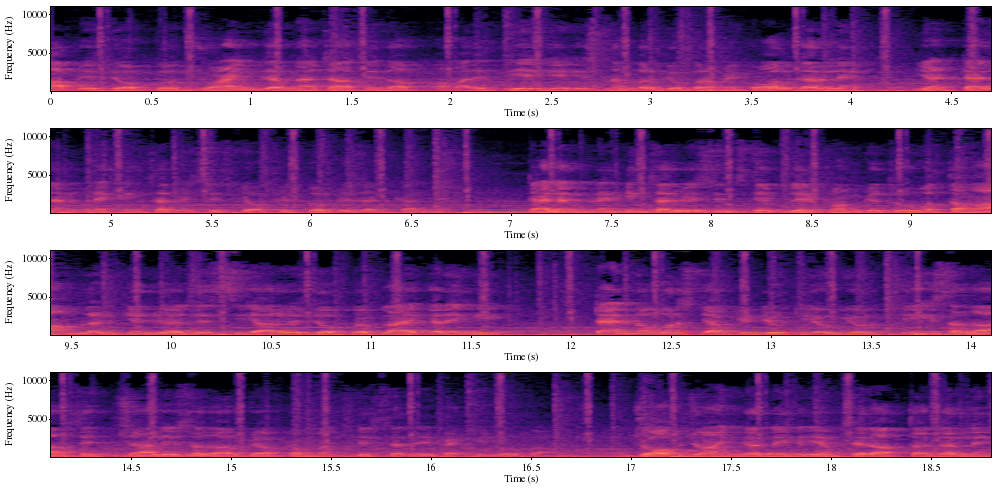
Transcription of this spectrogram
आप इस जॉब को ज्वाइन करना चाहते हैं तो आप हमारे दिए गए इस नंबर के ऊपर हमें कॉल कर लें या टैलेंट कनेक्टिंग सर्विसेज़ के ऑफ़िस को विज़िट कर लें। टैलेंट कनेक्टिंग सर्विसेज़ के प्लेटफॉर्म के थ्रू वो तमाम लड़कियाँ जो ए सी इस जॉब को अप्लाई करेंगी टेन ओवर्स की आपकी ड्यूटी होगी और तीस हज़ार से चालीस हज़ार रुपये आपका मंथली सैलरी पैकेज होगा। जॉब ज्वाइन करने के लिए हमसे रब्ता कर लें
